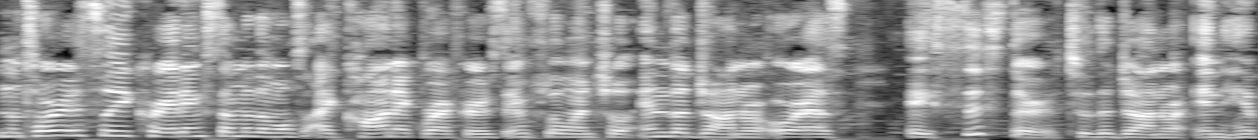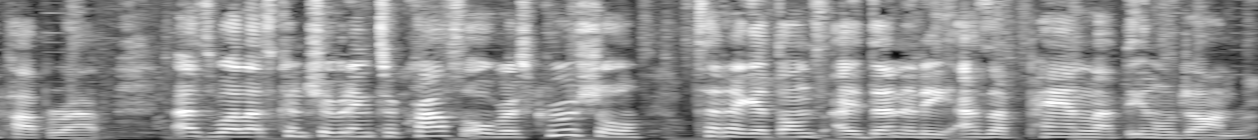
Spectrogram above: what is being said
notoriously creating some of the most iconic records influential in the genre or as a sister to the genre in hip hop rap, as well as contributing to crossovers crucial to reggaeton's identity as a pan Latino genre.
